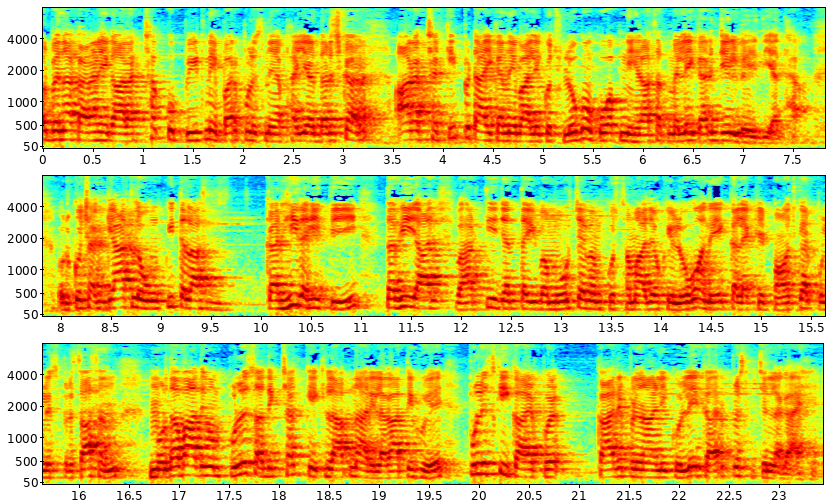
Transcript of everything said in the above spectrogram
और बिना कारण एक आरक्षक को पीटने पर पुलिस ने एफआईआर दर्ज कर आरक्षक की पिटाई करने वाले कुछ लोगों को अपनी हिरासत में लेकर जेल भेज दिया था। और कुछ अज्ञात लोगों की तलाश कर ही रही थी, तभी आज भारतीय जनता युवा मोर्चा एवं कुछ समाजों के लोगों ने कलेक्ट्रेट पहुंचकर पुलिस प्रशासन, मुर्दाबाद एवं पुलिस अधीक्षक के खिलाफ नारे लगाते हुए पुलिस की कार्य कार्य प्रणाली को लेकर प्रश्न चिन्ह लगाए हैं।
